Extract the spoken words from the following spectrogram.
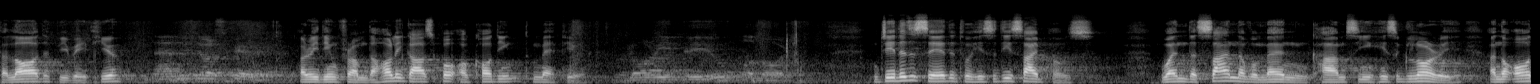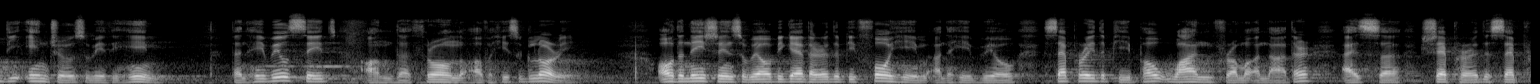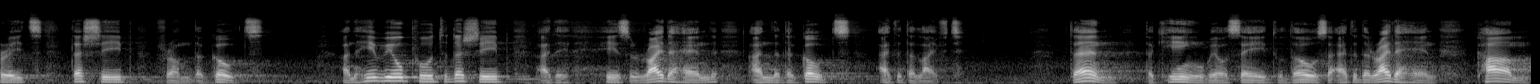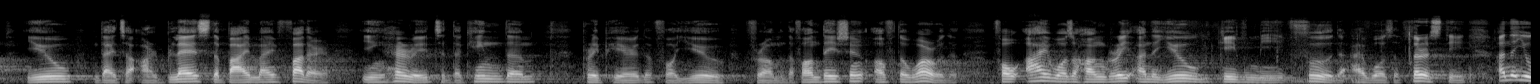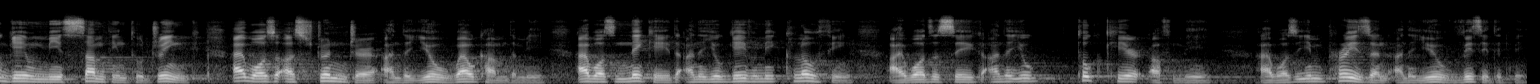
The Lord be with you. and with your spirit. A reading from the Holy Gospel according to Matthew. Glory to you, O Lord. Jesus said to his disciples, When the Son of Man comes in his glory and all the angels with him, then he will sit on the throne of his glory. All the nations will be gathered before him, and he will separate the people one from another, as a shepherd separates the sheep from the goats. And he will put the sheep at his right hand and the goats at the left. Then the king will say to those at the right hand, Come, you that are blessed by my Father, inherit the kingdom prepared for you from the foundation of the world. For I was hungry, and you gave me food. I was thirsty, and you gave me something to drink. I was a stranger, and you welcomed me. I was naked, and you gave me clothing. I was sick, and you took care of me. I was in prison, and you visited me.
